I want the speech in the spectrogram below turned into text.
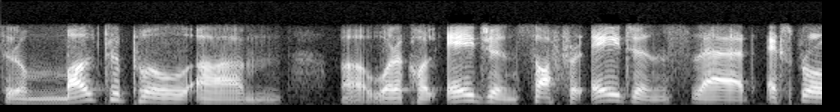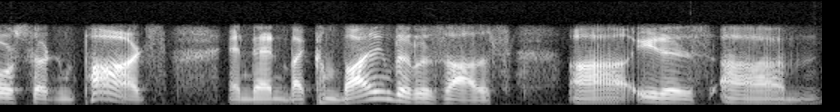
sort of multiple um, uh, what are called agents, software agents that explore certain parts, and then by combining the results, uh, it is um,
